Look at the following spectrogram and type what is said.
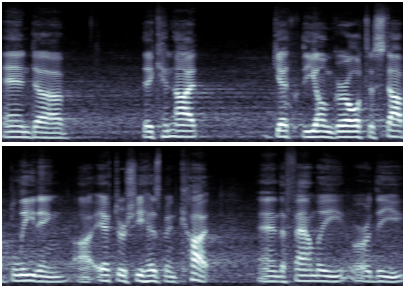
and uh, they cannot get the young girl to stop bleeding uh, after she has been cut, and the family or the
